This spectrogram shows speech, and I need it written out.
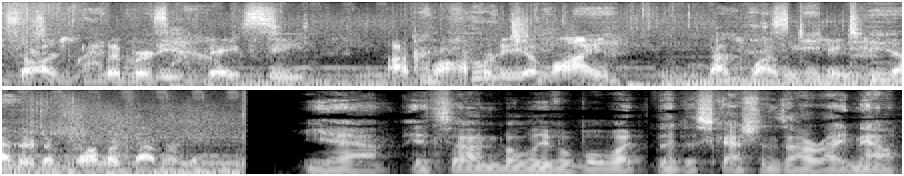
protect our liberty, safety, our property, and life. That's why we came together to form a government. Yeah, it's unbelievable what the discussions are right now.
